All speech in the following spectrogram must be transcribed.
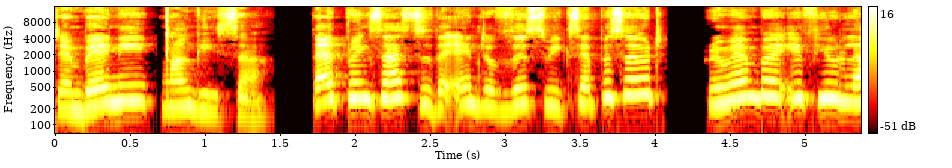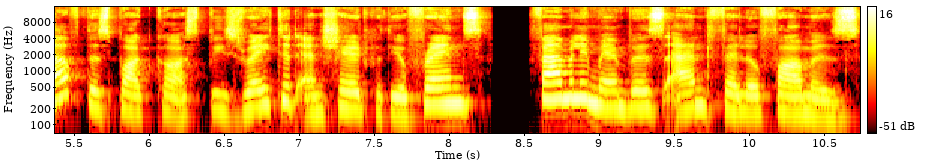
Thembeni Nxangisa. That brings us to the end of this week's episode. Remember, if you love this podcast, please rate it and share it with your friends, family members, and fellow farmers.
